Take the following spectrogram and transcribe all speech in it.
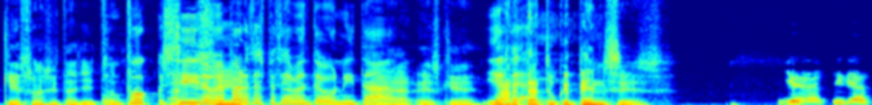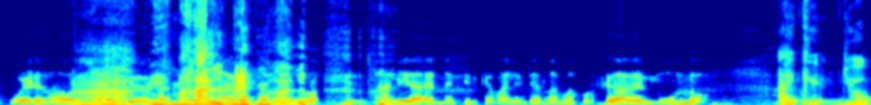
que és una ciutat lletjota. Un poco, ¿A sí, no me parece especialmente bonita. Clar, és que... Y hace- Marta, ¿tú qué penses? Yo no estoy de acuerdo. O sea, Ah, yo en mal, mal. en decir que Valencia es la mejor ciudad del mundo. Ay, que yo,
